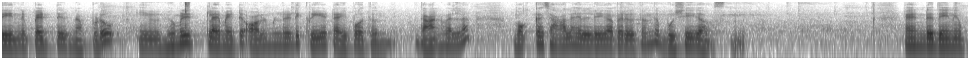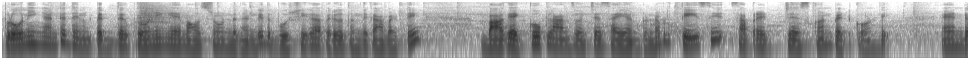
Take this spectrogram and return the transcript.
దీన్ని పెట్టినప్పుడు ఈ హ్యూమిడ్ క్లైమేట్ ఆల్రెడీ క్రియేట్ అయిపోతుంది. దానివల్ల మొక్క చాలా హెల్దీగా పెరుగుతుంది బుషీగా వస్తుంది. అండ్ దీనికి ప్రోనింగ్ అంటే దీనికి పెద్ద ప్రోనింగ్ ఏం అవసరం ఉండదండి ఇది బుషీగా పెరుగుతుంది కాబట్టి బాగా ఎక్కువ ప్లాంట్స్ వచ్చేసాయి అనుకున్నప్పుడు తీసి సపరేట్ చేసుకొని పెట్టుకోండి. అండ్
